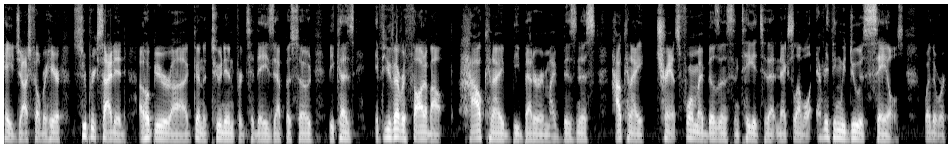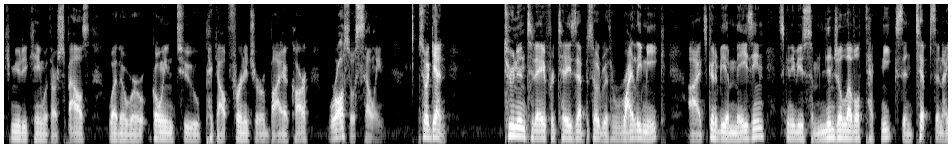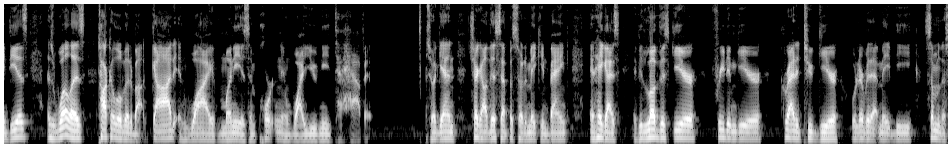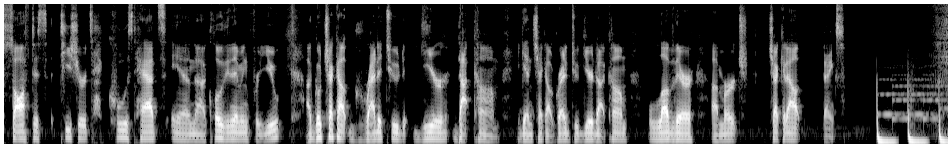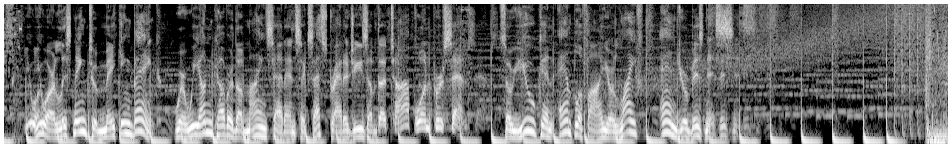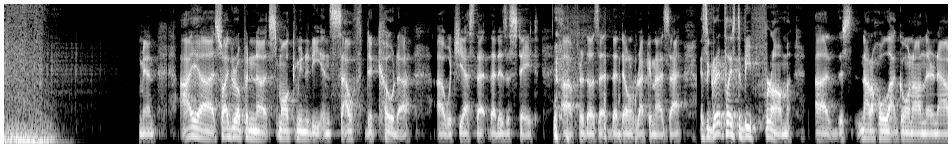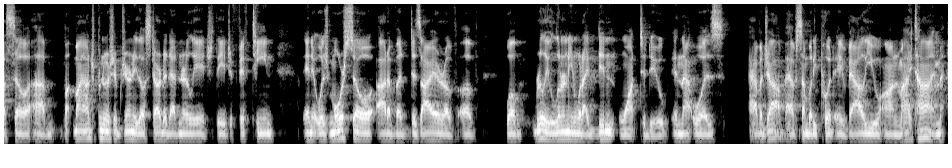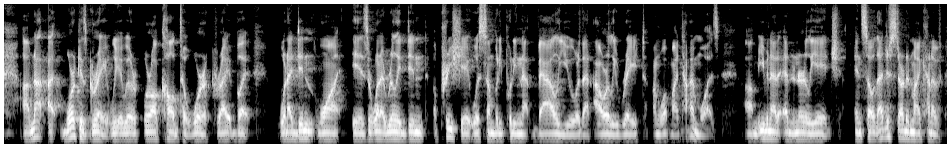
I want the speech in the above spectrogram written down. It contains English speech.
Hey, Josh Felber here. Super excited. I hope you're uh, going to tune in for today's episode because if you've ever thought about how can I be better in my business? How can I transform my business and take it to that next level? Everything we do is sales, whether we're communicating with our spouse, whether we're going to pick out furniture or buy a car, we're also selling. So, again, tune in today for today's episode with Rylee Meek. Uh, it's going to be amazing. It's going to give you some ninja level techniques and tips and ideas, as well as talk a little bit about God and why money is important and why you need to have it. So, again, check out this episode of Making Bank. And hey, guys, if you love this gear, freedom gear, gratitude gear, whatever that may be, some of the softest t shirts, coolest hats, and uh, clothing everything for you, uh, go check out gratitudegear.com. Again, check out gratitudegear.com. Love their uh, merch. Check it out. Thanks. You are listening to Making Bank, where we uncover the mindset and success strategies of the top 1% so you can amplify your life and your business. business. Man, I uh, so I grew up in a small community in South Dakota, uh, which yes, that that is a state. Uh, for those that, that don't recognize that, it's a great place to be from. Uh, there's not a whole lot going on there now. So um, my entrepreneurship journey though started at an early age, the age of 15, and it was more so out of a desire of of well, really learning what I didn't want to do, and that was have a job, have somebody put a value on my time. Um, not uh, work is great. We we're, we're all called to work, right? But what I didn't want is, or what I really didn't appreciate was somebody putting that value or that hourly rate on what my time was, um, even at, at, an early age. And so that just started my kind of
